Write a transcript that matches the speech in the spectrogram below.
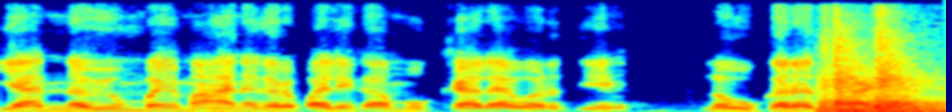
या नवी मुंबई महानगरपालिका मुख्यालयावरती लवकरच काढेल.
